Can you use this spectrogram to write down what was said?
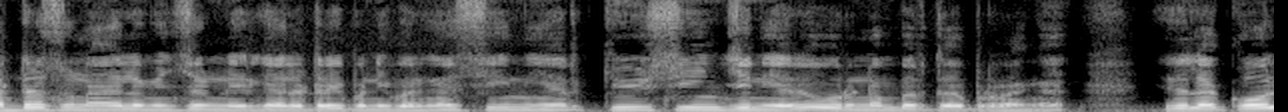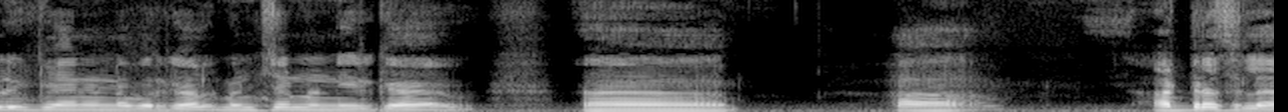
அட்ரஸும் நான் அதில் மென்ஷன் பண்ணியிருக்கேன். அதில் ட்ரை பண்ணி பாருங்கள் சீனியர் கியூசி இன்ஜினியர் ஒரு நம்பர் தேவைப்படுறாங்க. இதில் குவாலிஃபையான நபர்கள் மென்ஷன் பண்ணியிருக்க அட்ரஸில்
